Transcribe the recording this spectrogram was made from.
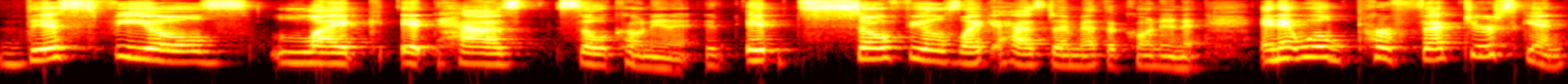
this feels like it has silicone in it. it. It so feels like it has dimethicone in it and it will perfect your skin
